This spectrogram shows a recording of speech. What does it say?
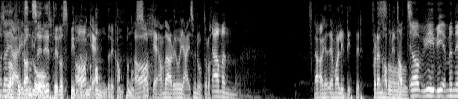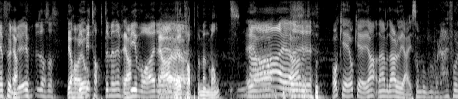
Så det da er fikk han lov surrer. til å spille Ah, okay. den andre kampen også. også. ok, ja, men Da er det jo jeg som roter, da. Ja, men Ja, ok, Den var litt bitter, for den hadde vi tatt. Ja, vi, vi Men jeg føler Ja. jeg, altså, Vi har vi, jo vi tapte, men jeg, Ja. vi var Ja, ja, ja. Dere tapte, men vant. Ja, ja. Ok, ok, ja Nei, men da er det jo jeg som Hvor er det for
